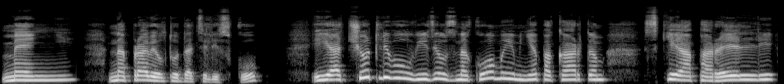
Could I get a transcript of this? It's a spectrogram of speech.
Менни направил туда телескоп, и я отчетливо увидел знакомые мне по картам Скиапарелли,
